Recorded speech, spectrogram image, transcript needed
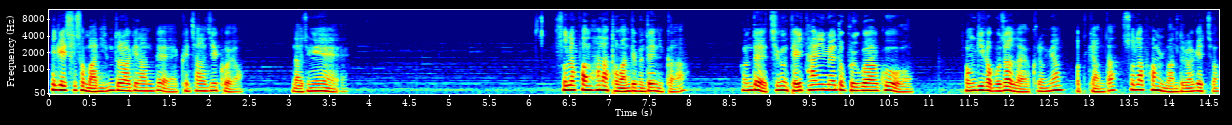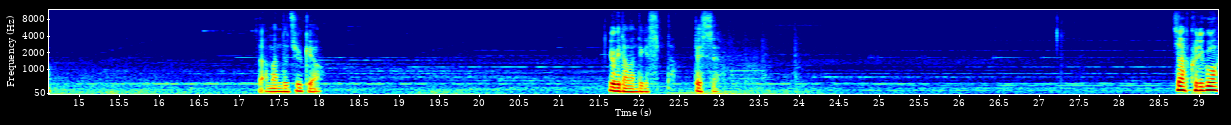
색에 있어서 많이 힘들어하긴 한데 괜찮아질 거예요. 나중에 solar farm 하나 더 만들면 되니까. 그런데 지금 daytime에도 불구하고 전기가 모자라요. 그러면 어떻게 한다? solar farm을 만들어야겠죠. 자 만들어줄게요. 여기다 만들겠습니다. 됐어요. 자 그리고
